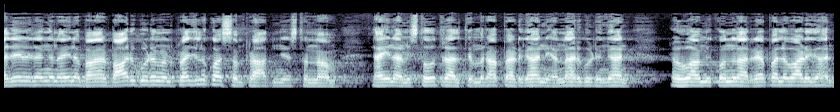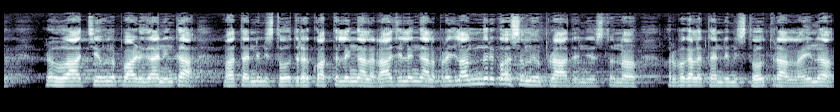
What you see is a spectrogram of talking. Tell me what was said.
అదేవిధంగా నాయన బా బారుగూడెంలో ఉన్న ప్రజల కోసం ప్రార్థన చేస్తున్నాము. నాయన మీ స్తోత్రాలు తిమ్మరాపేట కానీ అన్నారగూడెం కానీ ప్రభు ఆమె కొందనారు రేపల్లవాడు కానీ ప్రభు ఆ చీమలపాడు కానీ ఇంకా మా తండ్రి మీ స్తోత్ర కొత్త లింగాల రాజలింగాల ప్రజలందరి కోసం మేము ప్రార్థన చేస్తున్నాం. కృపగల తండ్రి మీ స్తోత్రాలను అయినా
